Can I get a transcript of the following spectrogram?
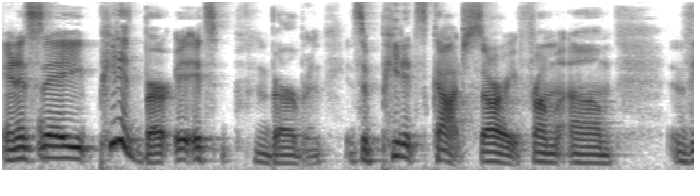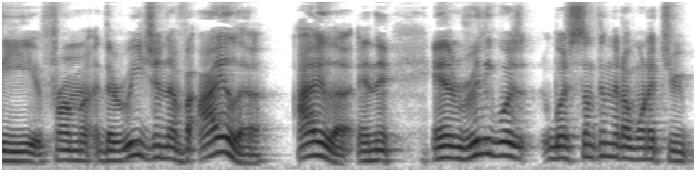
And it's a peated bur- it's bourbon. It's a peated Scotch, sorry, from um the from the region of Islay, Islay, and it, and it really was was something that I wanted to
